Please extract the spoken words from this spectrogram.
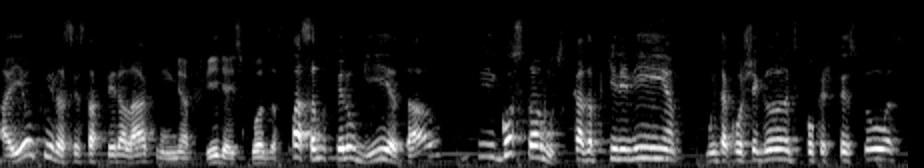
Aí eu fui na sexta-feira lá com minha filha, a esposa, passamos pelo guia tal, e gostamos. Casa pequenininha, muito aconchegante, poucas pessoas,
